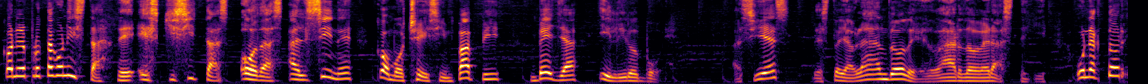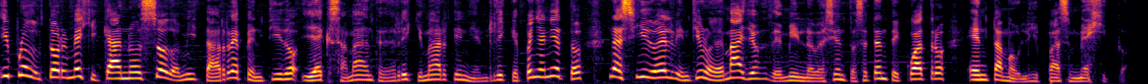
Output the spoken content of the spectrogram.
con el protagonista de exquisitas odas al cine como Chasing Papi, Bella y Little Boy. Así es, le estoy hablando de Eduardo Verástegui, un actor y productor mexicano sodomita arrepentido y ex amante de Ricky Martin y Enrique Peña Nieto, nacido el 21 de mayo de 1974 en Tamaulipas, México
